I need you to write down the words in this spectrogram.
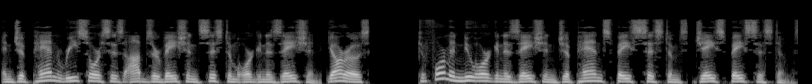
and Japan Resources Observation System Organization to form a new organization Japan Space Systems J Space Systems.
